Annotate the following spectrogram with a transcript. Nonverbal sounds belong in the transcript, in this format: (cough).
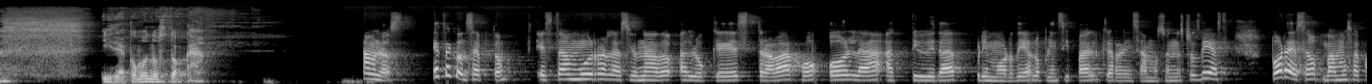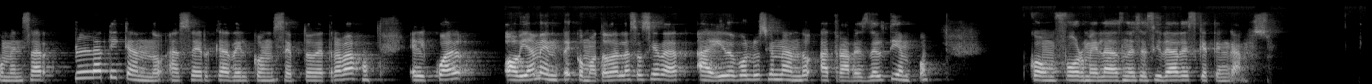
y de cómo nos toca. Vámonos. Este concepto está muy relacionado a lo que es trabajo o la actividad primordial o principal que realizamos en nuestros días. Por eso vamos a comenzar platicando acerca del concepto de trabajo, el cual obviamente, como toda la sociedad, ha ido evolucionando a través del tiempo conforme las necesidades que tengamos.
